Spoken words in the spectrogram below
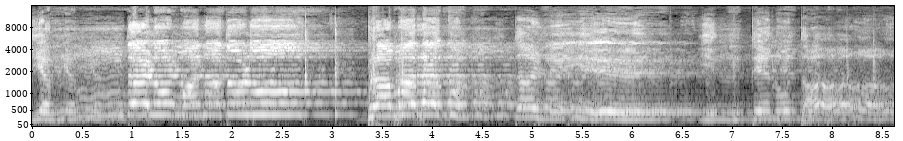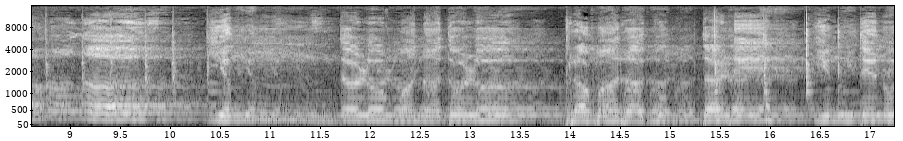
ಎಂದಳು ಮನದಳು ಭ್ರಮರ ಗುಂತಳೆ ಇಂತೆನು ಎಂದಳು ಮನದಳು ಭ್ರಮರ ಗುಂತಳೆ ಇಂತೆನು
